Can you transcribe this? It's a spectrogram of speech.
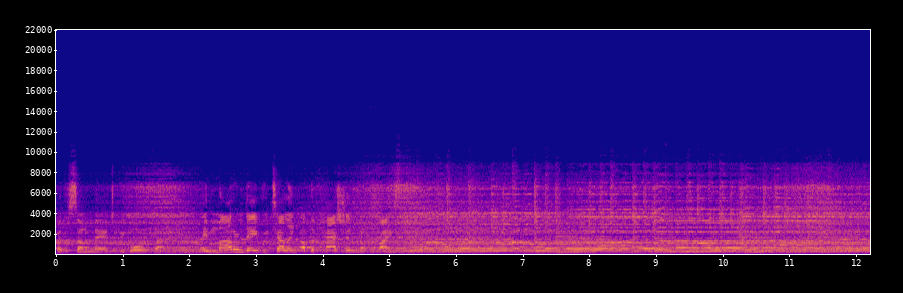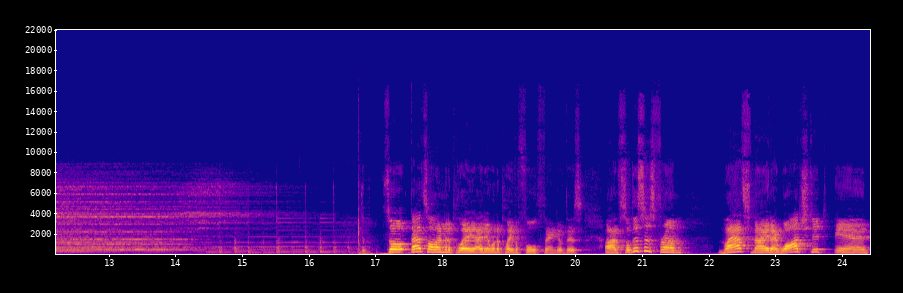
for the Son of Man to be glorified. A modern day retelling of the Passion of Christ. So that's all I'm going to play. I didn't want to play the full thing of this. Uh, so this is from last night. I watched it, and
